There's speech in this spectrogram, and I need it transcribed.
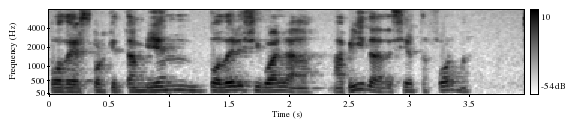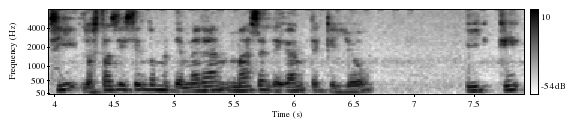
poder, porque también poder es igual a, vida, de cierta forma. Sí, lo estás diciendo de manera más elegante que yo y que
